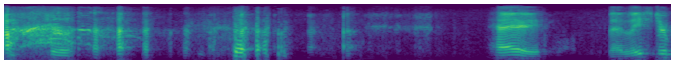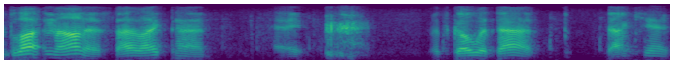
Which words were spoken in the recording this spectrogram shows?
hey, at least you're blunt and honest. I like that. Hey, let's go with that. I can't.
